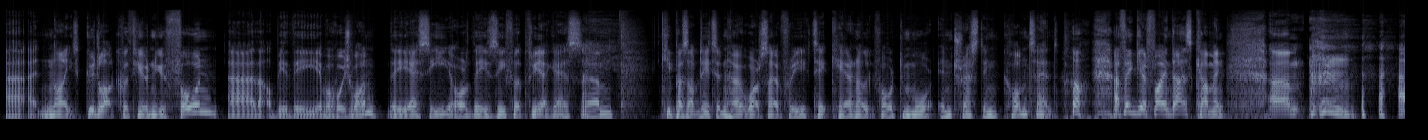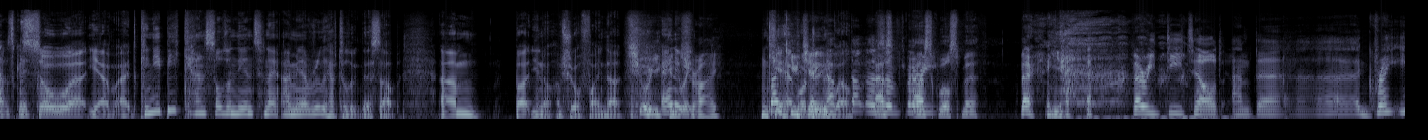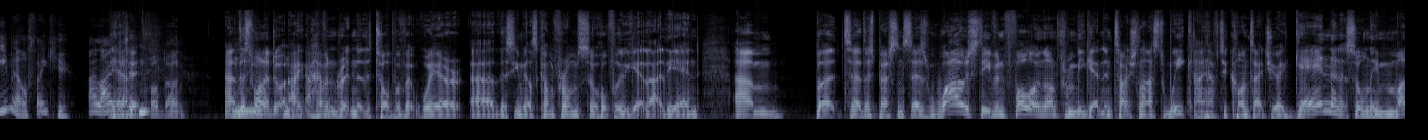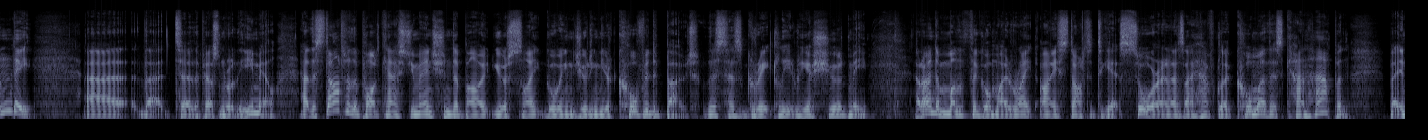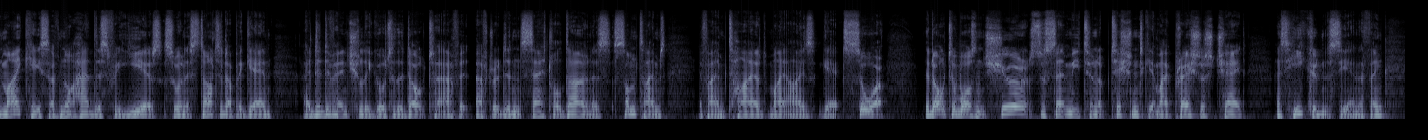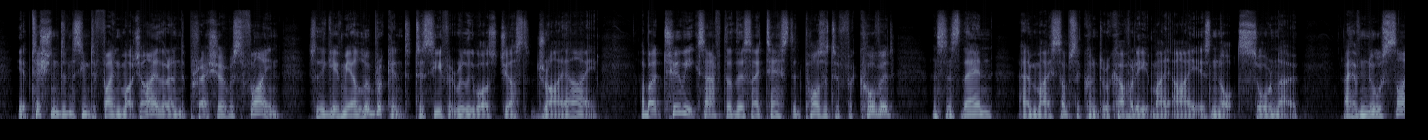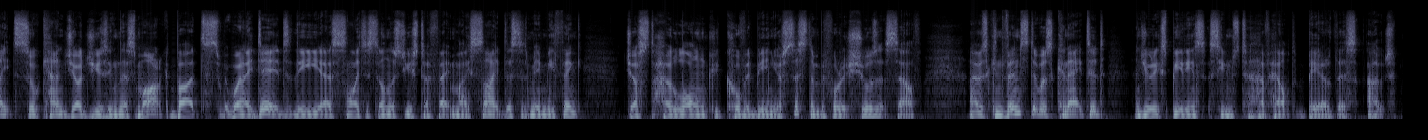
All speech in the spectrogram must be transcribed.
uh, at night. Good luck with your new phone. Uh, that'll be the well, which one? The SE or the Z Flip 3, I guess. Um, keep us updated on how it works out for you. Take care, and I look forward to more interesting content. I think you'll find that's coming. Um, That was good. so uh, yeah, uh, can you be cancelled on the internet? I mean, I really have to look this up. Um, but you know, I'm sure I'll find out. Sure, you anyway, can try. Thank yeah, you, we're Jane. doing That, well. that was Ask, a very, ask Will Smith. very, very detailed and uh, uh, great email. Thank you. I liked Yeah. it. Well done. Uh, this one I don't. I, I haven't written at the top of it where uh, this email's come from, so hopefully we get that at the end. Um, But uh, this person says, Wow, Stephen, following on from me getting in touch last week, I have to contact you again, and it's only Monday. Uh, that uh, the person wrote the email. At the start of the podcast, you mentioned about your sight going during your COVID bout. This has greatly reassured me. Around a month ago, my right eye started to get sore, and as I have glaucoma, this can happen. But in my case, I've not had this for years, so when it started up again, I did eventually go to the doctor after it didn't settle down, as sometimes, if I am tired, my eyes get sore. The doctor wasn't sure, so sent me to an optician to get my pressures checked, as he couldn't see anything. The optician didn't seem to find much either, and the pressure was fine, so they gave me a lubricant to see if it really was just dry eye. About two weeks after this, I tested positive for COVID, and since then and my subsequent recovery, my eye is not sore now. I have no sight, so can't judge using this mark, but when I did, the uh, slightest illness used to affect my sight. This has made me think just how long could COVID be in your system before it shows itself? I was convinced it was connected, and your experience seems to have helped bear this out.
